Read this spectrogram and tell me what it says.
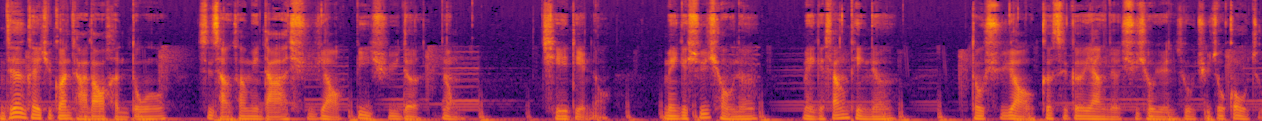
你真的可以去观察到很多市场上面大家需要必须的那种切点哦。每个需求呢，每个商品呢，都需要各式各样的需求元素去做构筑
